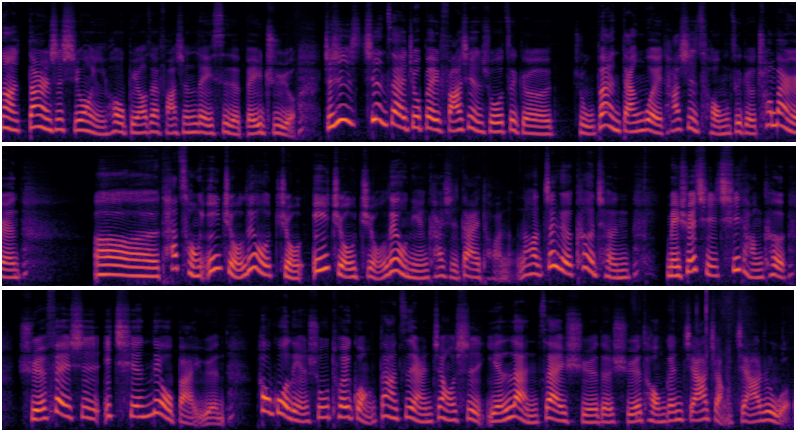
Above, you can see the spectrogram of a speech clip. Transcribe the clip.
那当然是希望以后不要再发生类似的悲剧哦。只是现在就被发现说，这个主办单位他是从这个创办人。呃，他从一九六九一九九六年开始带团了，然后这个课程每学期七堂课，学费是一千六百元。透过脸书推广大自然教室，延揽在学的学童跟家长加入。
